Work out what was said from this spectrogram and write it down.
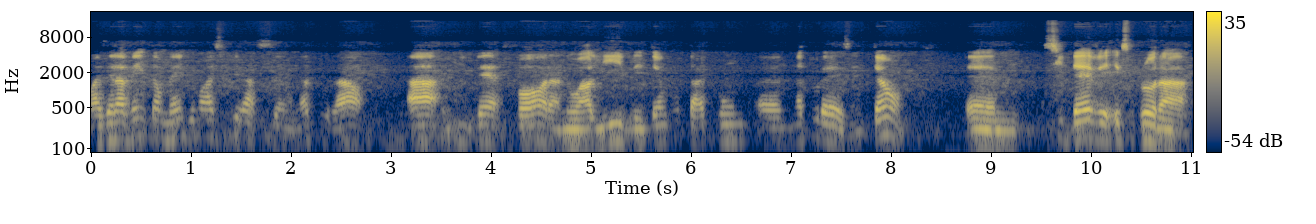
Mas ela vem também de uma aspiração natural a viver fora, no ar livre, ter um contato com a uh, natureza. Então, um, se deve explorar,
